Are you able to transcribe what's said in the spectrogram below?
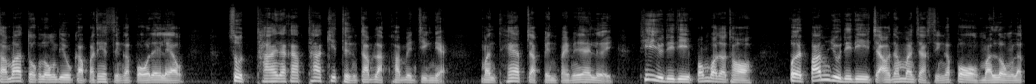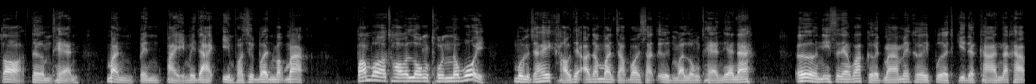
สามารถตกลงดีลกับประเทศสิงคโปร์ได้แล้ว สุดท้ายนะครับถ้าคิดถึงตามหลักความเป็นจริงเนี่ยมันแทบจะเป็นไปไม่ได้เลย ที่อยู่ดีๆปั๊มปตทเปิดปั๊มอยู่ดีๆ จะเอาน้ำมันจากสิงคโปร์มาลงแล้วก็เติมแทน มันเป็นไปไม่ได้ impossible มากๆ ปั๊มปตทลงทุนนะเว้ย มึงจะให้เขาเนี่ยเอาน้ำมันจากบริษัทอื่นมาลงแทนเนี่ยนะเออนี่แสดงว่าเกิดมาไม่เคยเปิดกิจการนะครับ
